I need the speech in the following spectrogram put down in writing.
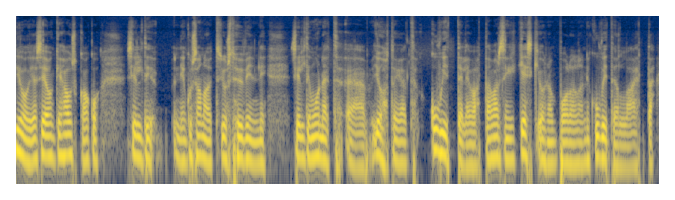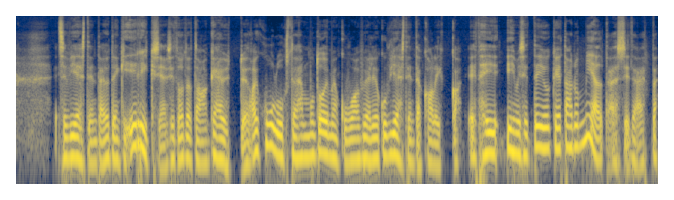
Joo, ja se onkin hauskaa, kun silti, niin kuin sanoit just hyvin, niin silti monet johtajat kuvittelevat, tai varsinkin keskijohdon puolella, niin kuvitellaan, että, se viestintä jotenkin erikseen sit otetaan käyttöön. Ai kuuluuko tähän mun toimenkuvaan vielä joku viestintäkalikka? Että hei, ihmiset ei oikein tahdo mieltää sitä, että,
